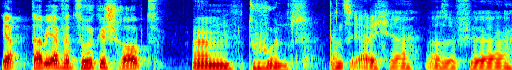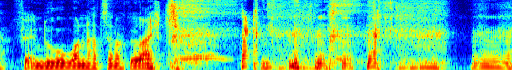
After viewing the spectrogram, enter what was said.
ja, da habe ich einfach zurückgeschraubt. Ähm, du und ganz ehrlich, ja, also für, für Enduro One hat's ja noch gereicht. äh.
